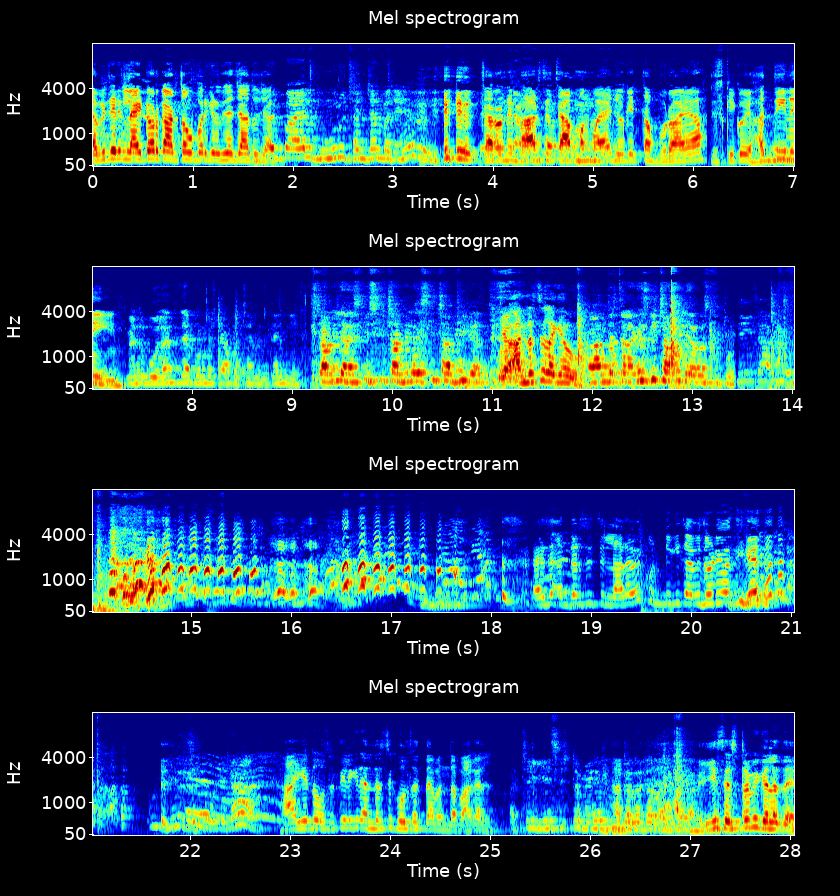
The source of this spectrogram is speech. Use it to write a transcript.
अभी तेरी लाइट और काटता ऊपर की रुक जा, जा तू जा। चारों ने बाहर से चाप मंगवाया जो कि तब बुरा आया जिसकी कोई हद ही नहीं। मैं तो बोला था जयपुर में चाप अच्छा मिलता ही नहीं चाबी ला इसकी चाबी ला इसकी चाबी क्या अंदर से लगे हो? हाँ, अंदर चला गया इसकी चाबी ले बस तू ऐसे अंदर से चिल्ला रहा है कुंडी की चाबी थोड़ी होती है। हाँ ये तो हो सकती है लेकिन अंदर से खोल सकता है बंदा पागल। अच्छा ये सिस्टम है ये गलत यार ये सिस्टम ही गलत है।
